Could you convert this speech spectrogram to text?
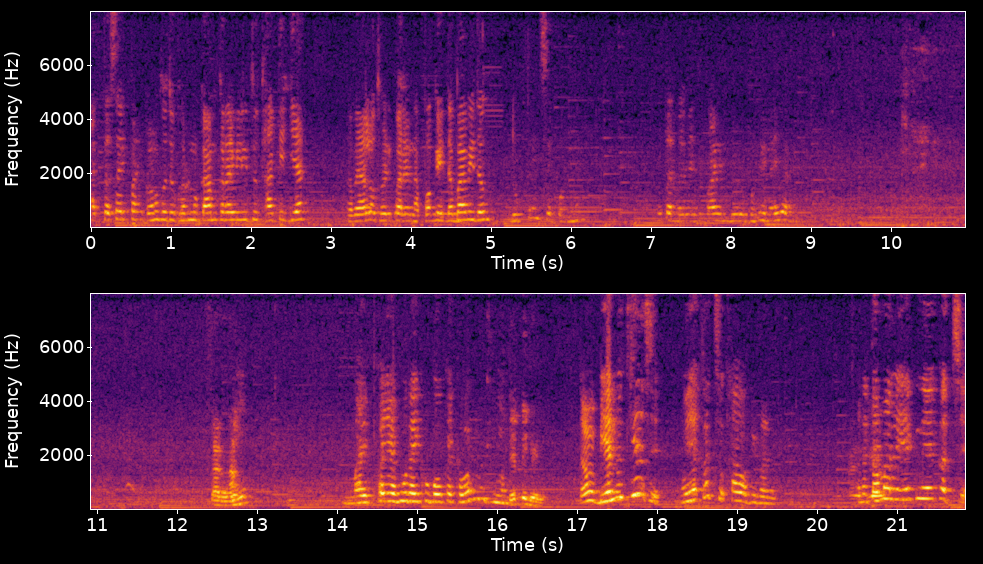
આજ તો સાહેબ પણ ઘણું બધું ઘરનું કામ કરાવી લીધું થાકી ગયા. હવે હાલો થોડીક વાર એના પગે દબાવી દઉં. દુઃખ થાય છે પગમાં મારી ફઈએ હું રાખ્યું બહુ કઈ ખબર નથી મને. કેટલી બેન? તમે બેનું જ ક્યાં છે? હું એક જ છું ખાવા પીવાનું. અને તમારે એક ને એક જ છે.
